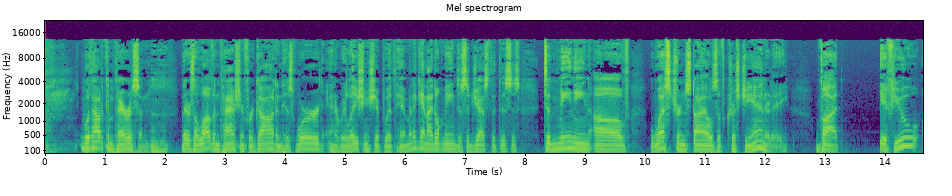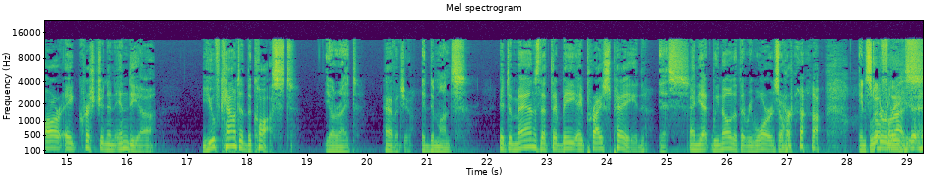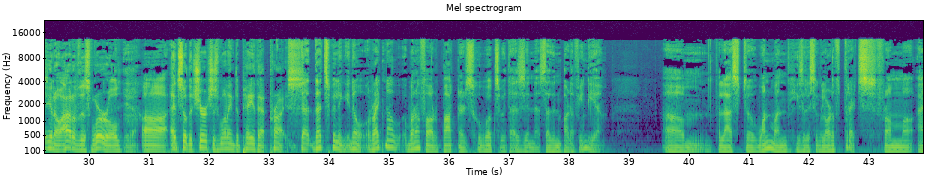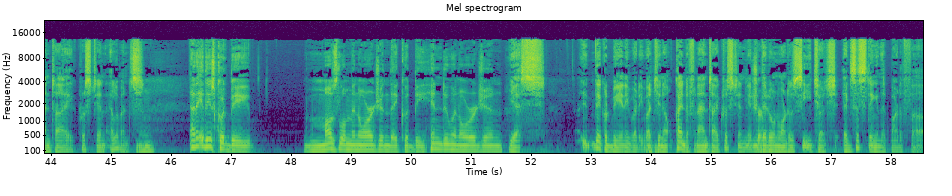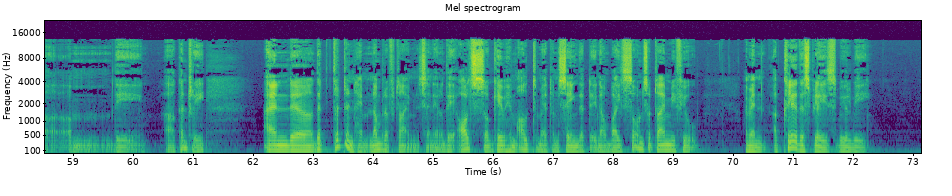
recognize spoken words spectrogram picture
without comparison. Mm-hmm. There's a love and passion for God and His Word and a relationship with Him. And again, I don't mean to suggest that this is demeaning of Western styles of Christianity, but if you are a Christian in India, you've counted the cost. You're right. Haven't you? It demands. It demands that there be a price paid. Yes. And yet we know that the rewards are in store literally, for us. you know, out of this world. Yeah. Uh, and so the church is willing to pay that price. That, that's willing. You know, right now, one of our partners who works with us in the southern part of India, um, the last uh, one month, he's receiving a lot of threats from uh, anti-Christian elements. Mm-hmm. And these could be Muslim in origin. They could be Hindu in origin. Yes they could be anybody, but you know, kind of an anti-Christian. Sure. They don't want to see church existing in that part of uh, um, the uh, country, and uh, they threatened him a number of times. And you know, they also gave him ultimatum, saying that you know, by so and so time, if you, I mean, uh, clear this place, we will be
